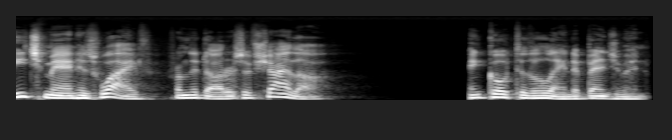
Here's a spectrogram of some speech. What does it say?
each man his wife from the daughters of Shiloh, and go to the land of Benjamin.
